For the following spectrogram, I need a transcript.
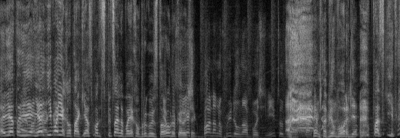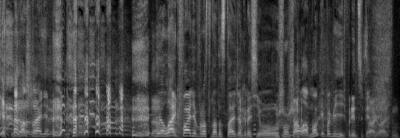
А я-то я не поехал так, я специально поехал в другую Я сторону, короче. ящик бананов увидел на обочине и туда. На билборде, по скидке, в цель, ну лайк Фане просто надо ставить, он красиво ушел, а мог и победить, в принципе. Согласен.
